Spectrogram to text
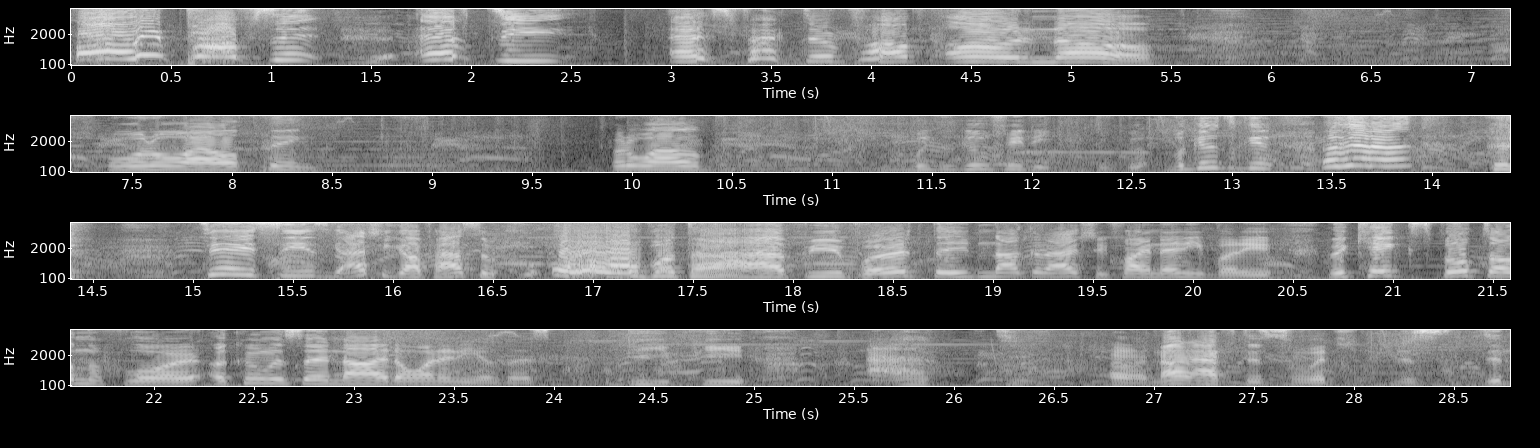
Oh, he pops it! FD X Factor pop. Oh no! What a wild thing. What a wild Goofy. TAC's actually got past him. Oh, but the happy birthday. Not gonna actually find anybody. The cake spilt on the floor. Akuma said, nah, I don't want any of this. DP. Active. Oh, not active switch. Just did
